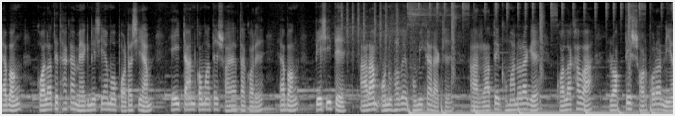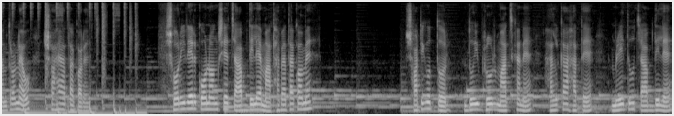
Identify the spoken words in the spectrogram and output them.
এবং কলাতে থাকা ম্যাগনেসিয়াম ও পটাশিয়াম এই টান কমাতে সহায়তা করে এবং পেশিতে আরাম অনুভবে ভূমিকা রাখে। আর রাতে ঘুমানোর আগে কলা খাওয়া রক্তের শর্করা নিয়ন্ত্রণেও সহায়তা করে। শরীরের কোন অংশে চাপ দিলে মাথা ব্যথা কমে? সঠিক উত্তর, দুই ভ্রুর মাঝখানে হালকা হাতে মৃদু চাপ দিলে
